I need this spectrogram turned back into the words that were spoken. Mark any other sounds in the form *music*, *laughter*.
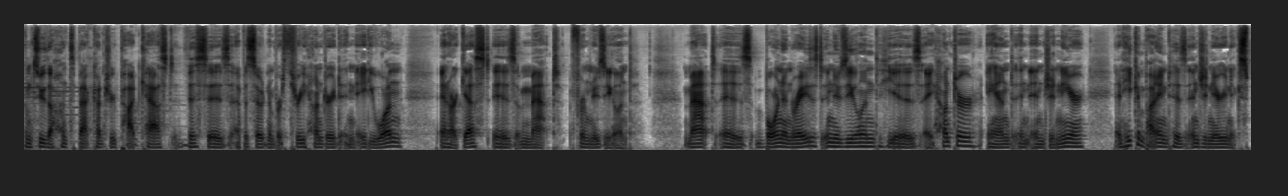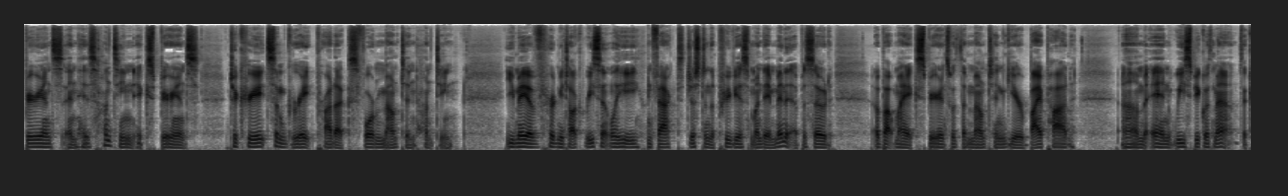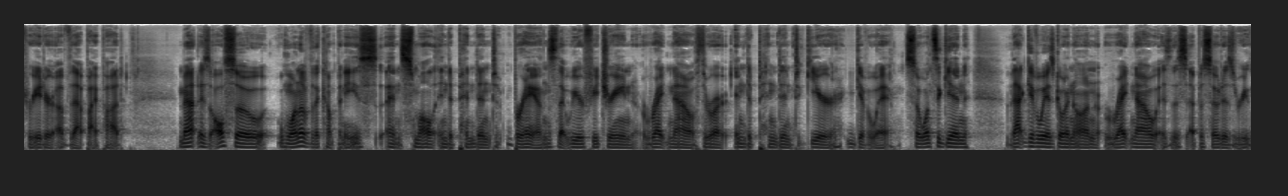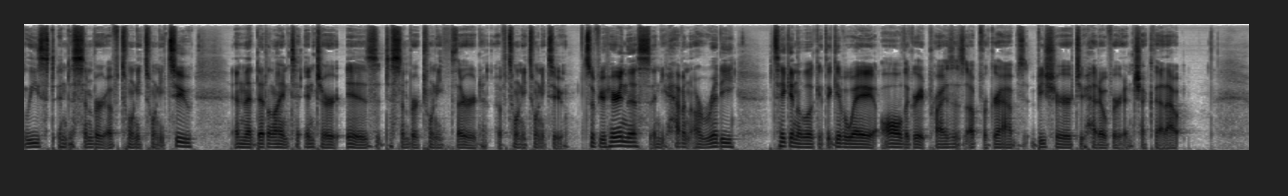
Welcome to the Hunt Backcountry podcast. This is episode number 381, and our guest is Matt from New Zealand. Matt is born and raised in New Zealand. He is a hunter and an engineer, and he combined his engineering experience and his hunting experience to create some great products for mountain hunting. You may have heard me talk recently, in fact, just in the previous Monday Minute episode, about my experience with the Mountain Gear bipod. Um, and we speak with Matt, the creator of that bipod. Matt is also one of the companies and small independent brands that we are featuring right now through our independent gear giveaway. So, once again, that giveaway is going on right now as this episode is released in December of 2022 and the deadline to enter is December 23rd of 2022. So if you're hearing this and you haven't already taken a look at the giveaway, all the great prizes up for grabs, be sure to head over and check that out.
